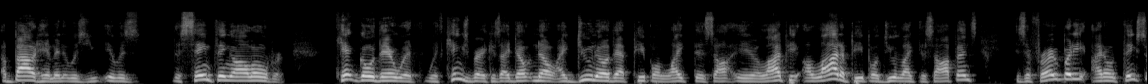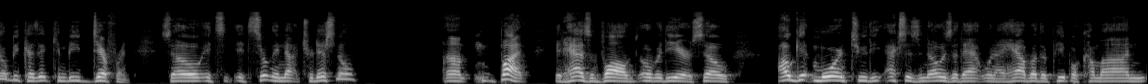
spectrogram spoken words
about him, and it was it was the same thing all over. Can't go there with with Kingsbury because I don't know. I do know that people like this. You know, a lot of people, a lot of people do like this offense. Is it for everybody? I don't think so because it can be different. So it's it's certainly not traditional, um, but it has evolved over the years. So I'll get more into the X's and O's of that when I have other people come on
